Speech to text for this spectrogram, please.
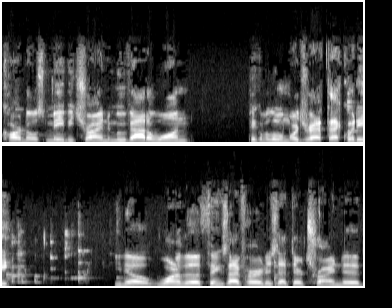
Cardinals maybe trying to move out of one, pick up a little more draft equity. You know, one of the things I've heard is that they're trying to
